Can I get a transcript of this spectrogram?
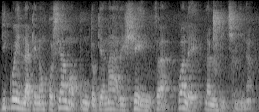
di quella che non possiamo appunto chiamare scienza, qual è la medicina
